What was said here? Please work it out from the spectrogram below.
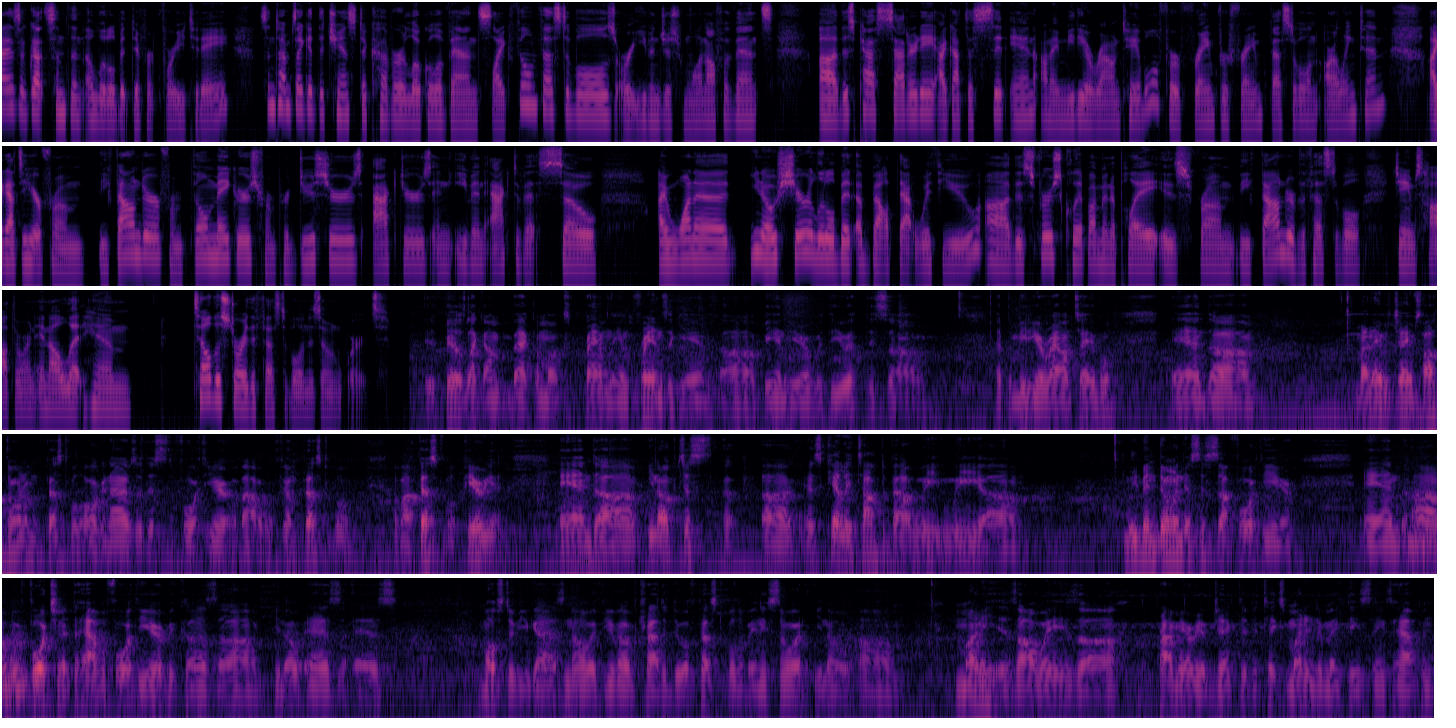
Guys, I've got something a little bit different for you today. Sometimes I get the chance to cover local events like film festivals or even just one off events. Uh, this past Saturday, I got to sit in on a media roundtable for Frame for Frame Festival in Arlington. I got to hear from the founder, from filmmakers, from producers, actors, and even activists. So, I want to, you know, share a little bit about that with you. Uh, this first clip I'm going to play is from the founder of the festival, James Hawthorne, and I'll let him tell the story of the festival in his own words. It feels like I'm back amongst family and friends again, uh, being here with you at this um, at the media roundtable, and. Um, my name is James Hawthorne. I'm the festival organizer. This is the fourth year of our film festival, of our festival period. And uh, you know, just uh, uh, as Kelly talked about, we we um, we've been doing this. This is our fourth year, and uh, we're fortunate to have a fourth year because uh, you know, as as most of you guys know, if you've ever tried to do a festival of any sort, you know, um, money is always uh, the primary objective. It takes money to make these things happen,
